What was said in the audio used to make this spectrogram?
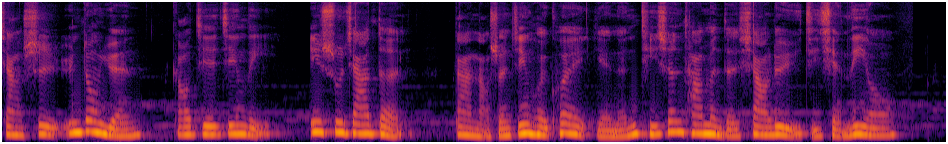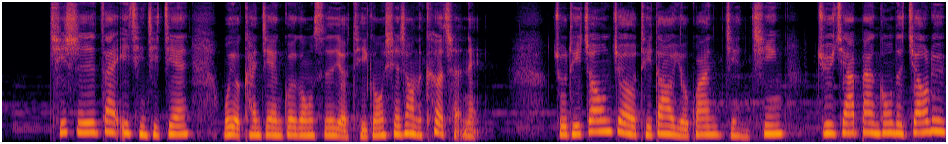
像是运动员、高阶经理、艺术家等，大脑神经回馈也能提升他们的效率及潜力哦。其实，在疫情期间，我有看见贵公司有提供线上的课程呢，主题中就有提到有关减轻。居家办公的焦虑，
